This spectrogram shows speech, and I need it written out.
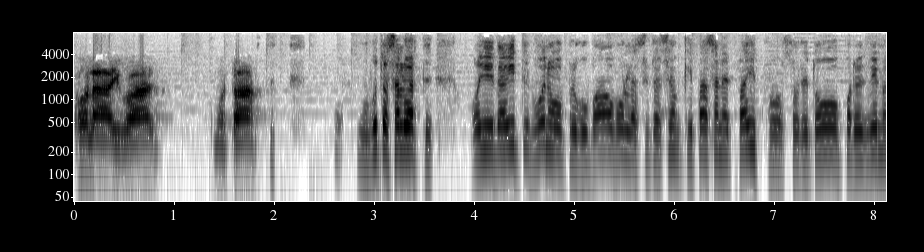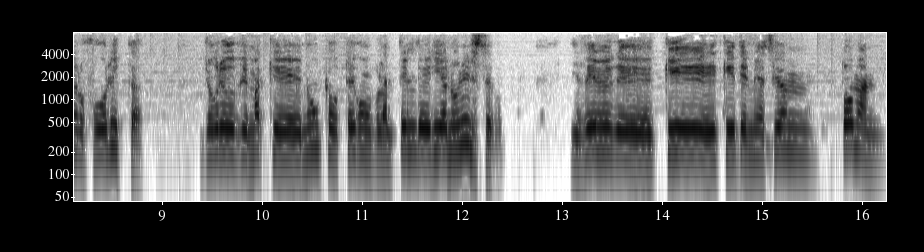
Hola, igual, ¿cómo estás? Un gusto saludarte. Oye, David, bueno, preocupado por la situación que pasa en el país, pues, sobre todo por el gremio de los futbolistas. Yo creo que más que nunca usted como plantel deberían unirse pues, y ver eh, qué, determinación toman.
